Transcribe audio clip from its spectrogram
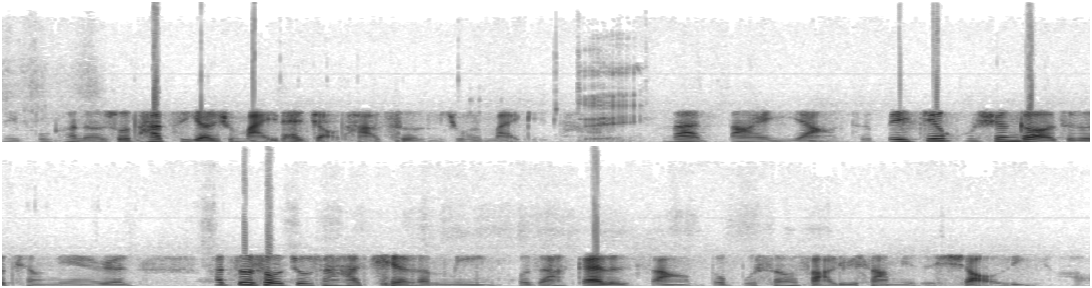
你不可能说他自己要去买一台脚踏车，你就会卖给他。对，那当然一样。这被监护宣告的这个成年人，他这时候就算他签了名或者他盖了章，都不生法律上面的效力，哈，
